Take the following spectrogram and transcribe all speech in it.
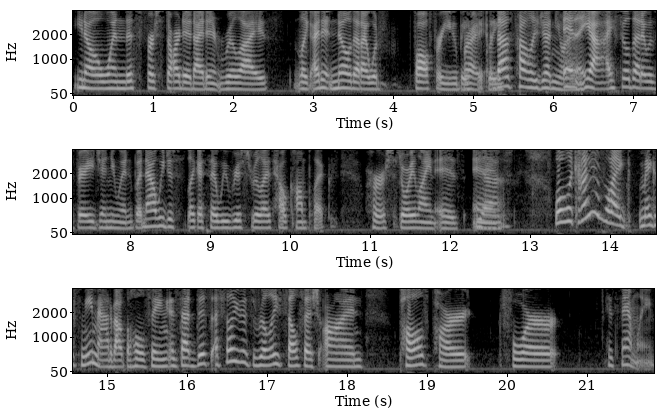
you know, when this first started, I didn't realize, like, I didn't know that I would fall for you, basically. Right. That's probably genuine. and yeah, I feel that it was very genuine. But now we just, like I said, we just realize how complex her storyline is. And Yeah. Well, what kind of like makes me mad about the whole thing is that this, I feel like it's really selfish on Paul's part for, his family.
